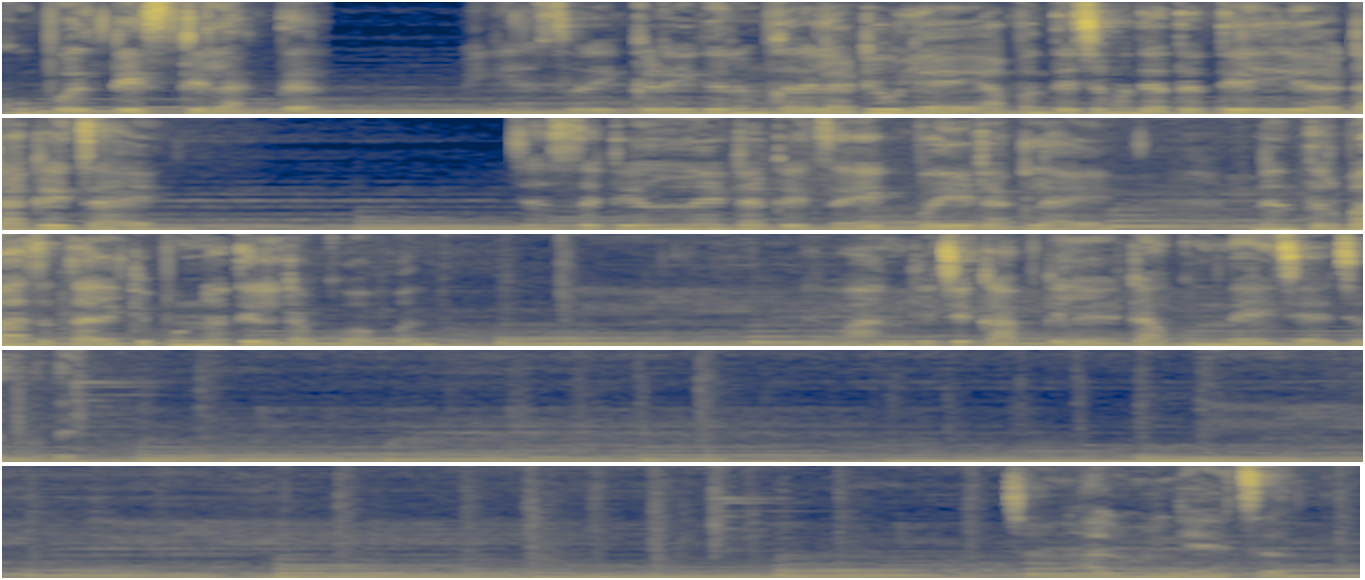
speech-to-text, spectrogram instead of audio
खूपच टेस्टी लागतं. मी गॅसवर एक कढई गरम करायला ठेवली आहे. आपण त्याच्यामध्ये आता तेल टाकायचं आहे. जास्त तेल नाही टाकायचं. एक पळी टाकला आहे. नंतर भाजत आले की पुन्हा तेल टाकू आपण. वांगीचे काप केलेले टाकून द्यायचे याच्यामध्ये. छान हलवून घ्यायचं.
